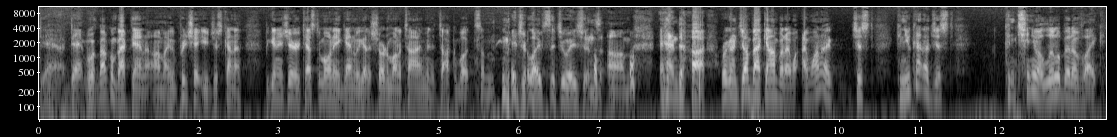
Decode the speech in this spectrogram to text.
Yeah, Dan. Well, welcome back, Dan. Um, I appreciate you just kind of beginning to share your testimony. Again, we got a short amount of time and to talk about some major life situations. Um, and uh, we're going to jump back on, but I, w- I want to just, can you kind of just continue a little bit of like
